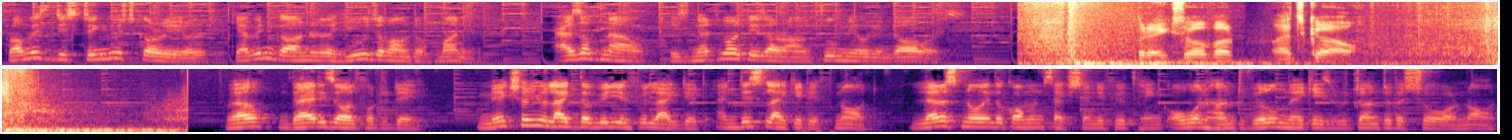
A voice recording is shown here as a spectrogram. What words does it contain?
From his distinguished career, Kevin garnered a huge amount of money. As of now, his net worth is around $2 million. Break's over. Let's go. Well, that is all for today. Make sure you like the video if you liked it and dislike it if not. Let us know in the comment section if you think Owen Hunt will make his return to the show or not.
